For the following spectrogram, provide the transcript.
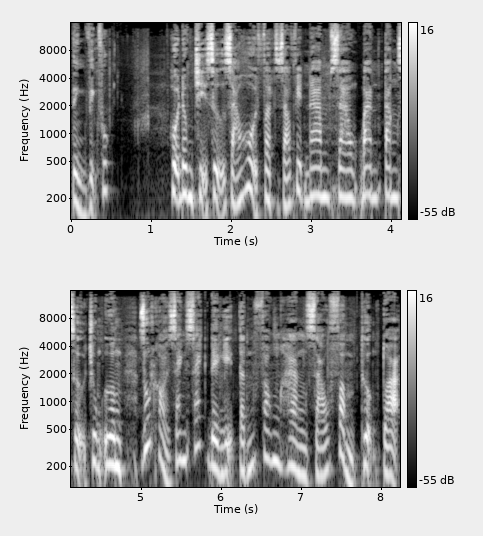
tỉnh Vĩnh Phúc. Hội đồng trị sự Giáo hội Phật giáo Việt Nam giao Ban Tăng sự Trung ương rút khỏi danh sách đề nghị tấn phong hàng giáo phẩm thượng tọa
